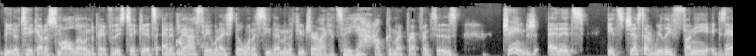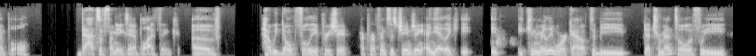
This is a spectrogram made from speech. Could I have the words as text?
you know, take out a small loan to pay for these tickets. And if you asked me, would I still want to see them in the future? Like I'd say, yeah, how could my preferences change? And it's, it's just a really funny example. That's a funny example, I think, of how we don't fully appreciate our preferences changing. And yet, like it, it, it can really work out to be detrimental if we,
